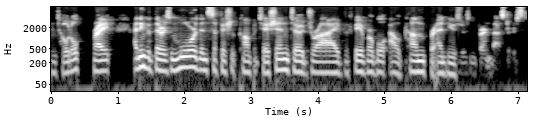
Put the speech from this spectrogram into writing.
in total, right? I think that there is more than sufficient competition to drive a favorable outcome for end users and for investors.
